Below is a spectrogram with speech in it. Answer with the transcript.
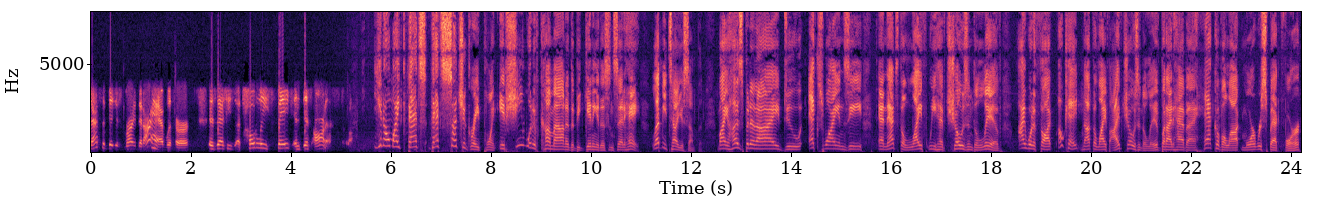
that's the biggest gripe that I have with her is that she's a totally fake and dishonest. You know, Mike, that's that's such a great point. If she would have come out at the beginning of this and said, "Hey, let me tell you something. My husband and I do X, Y, and Z, and that's the life we have chosen to live." I would have thought, okay, not the life I've chosen to live, but I'd have a heck of a lot more respect for her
